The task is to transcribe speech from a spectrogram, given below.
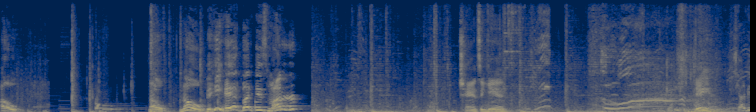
Oh. No, no. Did he headbutt his monitor? Chance again. Damn. It's gotta be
